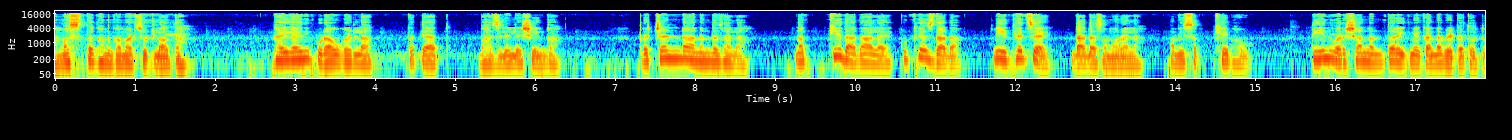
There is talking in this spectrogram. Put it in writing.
मस्त घमघमाट सुटला होता. घाईघाईने पुडा उघडला तर त्यात भाजलेल्या शेंगा. प्रचंड आनंद झाला. नक्की दादा आलाय. कुठेच दादा? मी इथेच आहे दादा समोर आला. आम्ही सख्खे भाऊ. तीन वर्षांनंतर एकमेकांना भेटत होतो.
